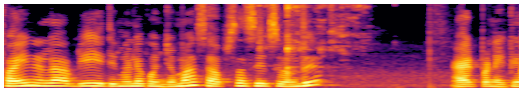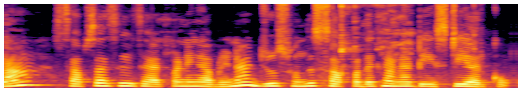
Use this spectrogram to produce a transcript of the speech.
ஃபைனலாக அப்படியே இது மேலே கொஞ்சமாக சப்ஸா சீட்ஸ் வந்து ஆட் பண்ணிக்கலாம். சப்ஸா சீட்ஸ் ஆட் பண்ணிங்க அப்படின்னா ஜூஸ் வந்து சாப்பிட்றதுக்கு நல்லா டேஸ்டியாக இருக்கும்.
